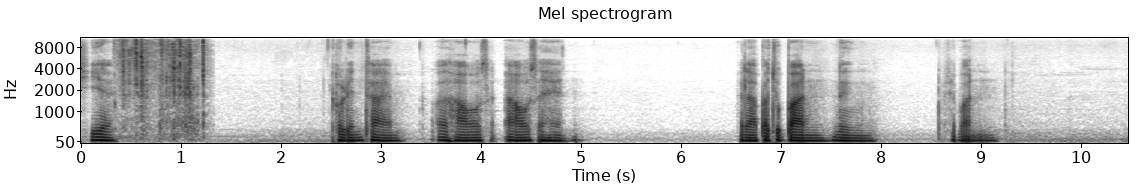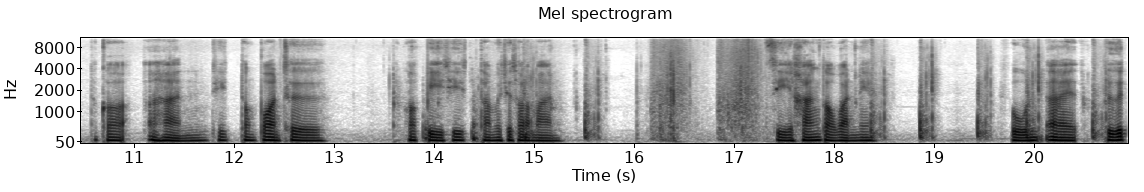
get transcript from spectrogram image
เชี่ย current time a house hours ahead เวลาปัจจุบันหนึ่งปัจจุบัน แล้วก็อาหารที่ต้องป้อนเธอ แล้วก็ปีที่ทำให้เธอทรมานสี่ครั้งต่อวันเนี่ย ศูนย์อะไรตืด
